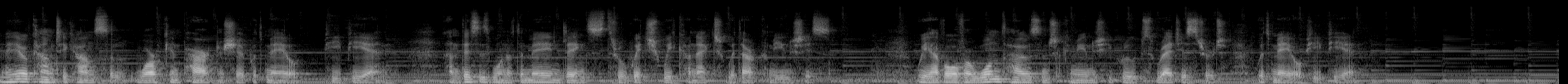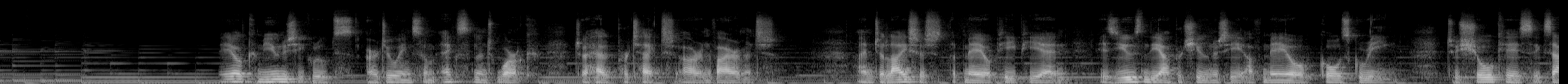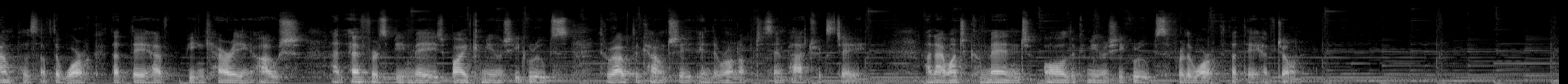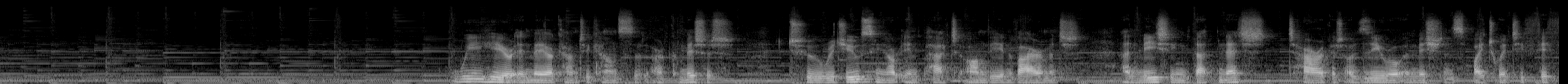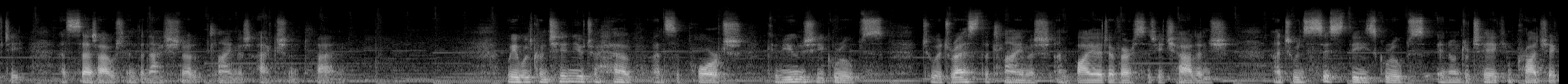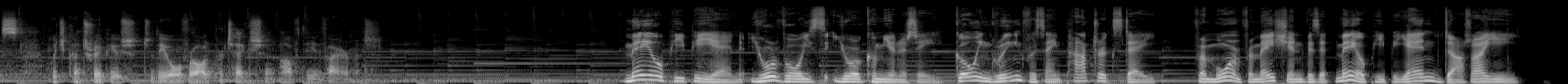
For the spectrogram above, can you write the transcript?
Mayo County Council work in partnership with Mayo PPN and this is one of the main links through which we connect with our communities. We have over 1,000 community groups registered with Mayo PPN. Mayo community groups are doing some excellent work to help protect our environment. I'm delighted that Mayo PPN is using the opportunity of Mayo Goes Green to showcase examples of the work that they have been carrying out and efforts being made by community groups throughout the county in the run-up to St Patrick's Day. And I want to commend all the community groups for the work that they have done. We here in Mayo County Council are committed to reducing our impact on the environment and meeting that net target of zero emissions by 2050 as set out in the National Climate Action Plan. We will continue to help and support community groups to address the climate and biodiversity challenge and to assist these groups in undertaking projects which contribute to the overall protection of the environment. Mayo PPN, your voice, your community. Going green for St Patrick's Day. For more information visit mayoppn.ie.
